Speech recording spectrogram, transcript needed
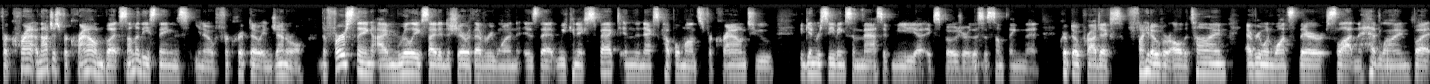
for Crown, not just for Crown, but some of these things, you know, for crypto in general. The first thing I'm really excited to share with everyone is that we can expect in the next couple months for Crown to begin receiving some massive media exposure. This is something that crypto projects fight over all the time. Everyone wants their slot in the headline, but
